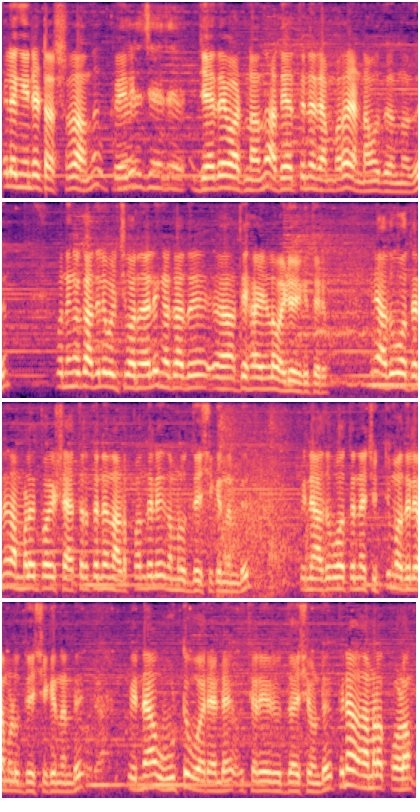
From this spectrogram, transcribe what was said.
അല്ലെങ്കിൽ ഇതിന്റെ ട്രഷറാണ്. പേര് ജയദേവ്. ജയദേവേട്ടനാണ്. അദ്ദേഹത്തിന്റെ നമ്പർ രണ്ടാമത് തന്നത്. അപ്പോൾ നിങ്ങൾക്ക് അതിൽ വിളിച്ച് പറഞ്ഞാൽ നിങ്ങൾക്ക് അത് അദ്ദേഹം അതിനുള്ള വഴി ഒരുക്കി തരും. പിന്നെ അതുപോലെ തന്നെ നമ്മളിപ്പോൾ ക്ഷേത്രത്തിന്റെ നടപ്പന്തൽ നമ്മൾ ഉദ്ദേശിക്കുന്നുണ്ട്. പിന്നെ അതുപോലെ തന്നെ ചുറ്റുമതിൽ നമ്മൾ ഉദ്ദേശിക്കുന്നുണ്ട്. പിന്നെ ഊട്ട് പോരേന്റെ ചെറിയൊരു ഉദ്ദേശമുണ്ട്. പിന്നെ നമ്മളെ കുളം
